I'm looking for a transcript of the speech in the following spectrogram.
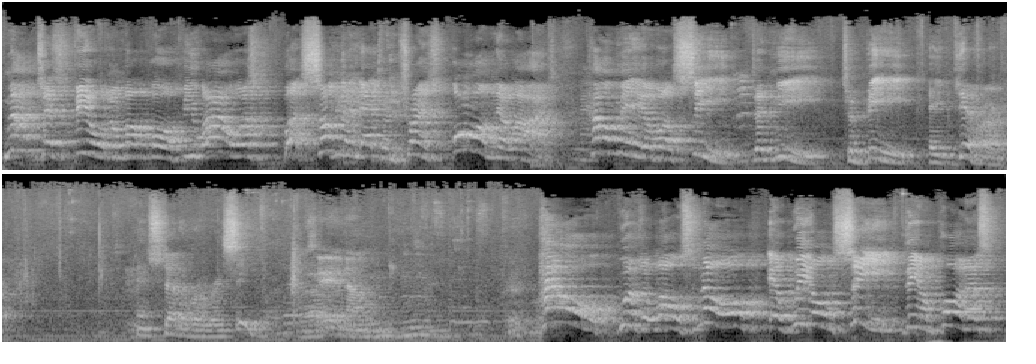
Not just fill them up for a few hours, but something that can transform their lives. How many of us see the need to be a giver instead of a receiver? Say it now. How will the lost know if we don't see the importance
